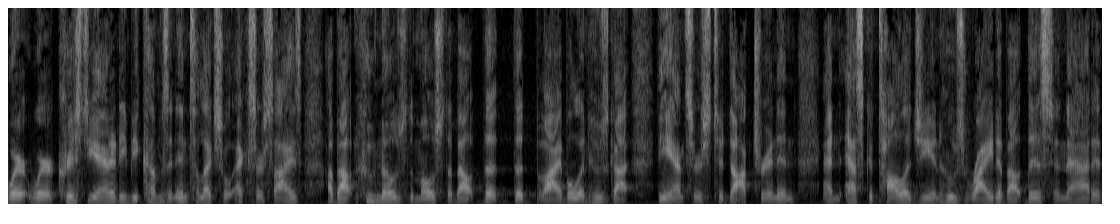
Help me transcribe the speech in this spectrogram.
where, where Christianity becomes an intellectual exercise about who knows the most about the, the Bible and who's got the answers to doctrine and, and eschatology and who's right about this and that. And,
